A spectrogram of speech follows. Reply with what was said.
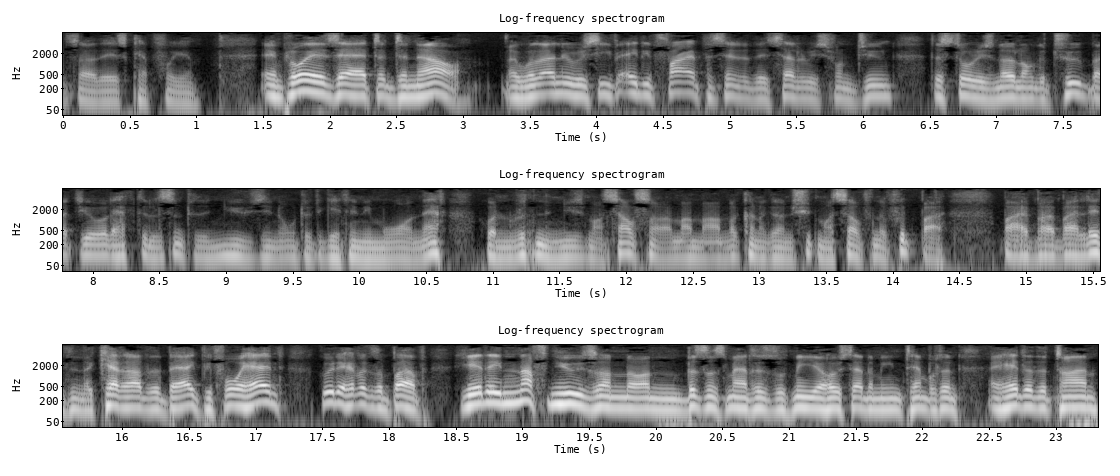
so there's KAP for you. Employers at Denel will only receive 85% of their salaries from June. The story is no longer true, but you will have to listen to the news in order to get any more on that. I've got written the news myself, so I'm, I'm, I'm not going to go and shoot myself in the foot by, by, by, by letting the cat out of the bag beforehand. Good heavens above. You get enough news on, on business matters with me, your host, Alameen Templeton, ahead of the time,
